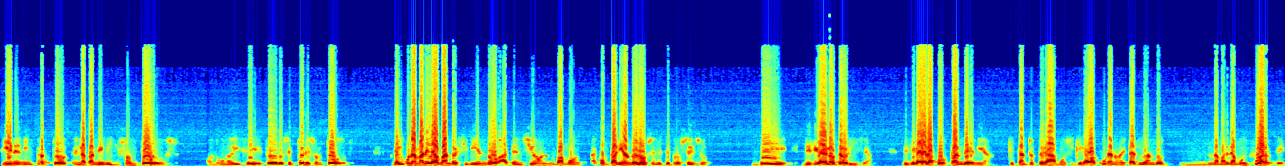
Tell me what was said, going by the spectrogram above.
tienen impacto en la pandemia, y son todos, cuando uno dice todos los sectores, son todos. De alguna manera van recibiendo atención, vamos acompañándolos en este proceso de, llegar a la otra orilla, de llegar a la post-pandemia que tanto esperamos y que la vacuna nos está ayudando de una manera muy fuerte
